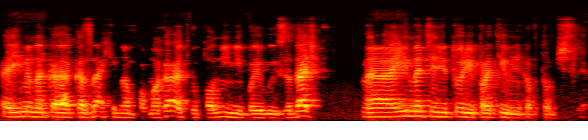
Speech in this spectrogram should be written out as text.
А Именно ка- казахи нам помогают в выполнении боевых задач э, и на территории противника в том числе.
